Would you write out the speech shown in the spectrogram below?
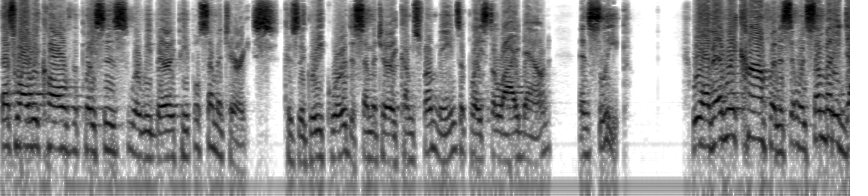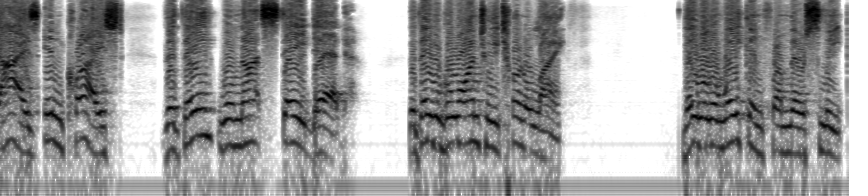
That's why we call the places where we bury people cemeteries, because the Greek word the cemetery comes from means a place to lie down and sleep. We have every confidence that when somebody dies in Christ, that they will not stay dead, that they will go on to eternal life. They will awaken from their sleep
